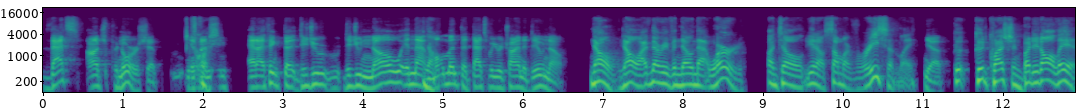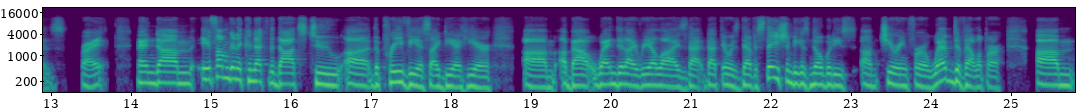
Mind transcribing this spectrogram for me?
that's entrepreneurship you Of know what course. I mean? and i think that did you did you know in that No. moment that that's what you were trying to do no No, no, I've never even known that word until you know somewhat recently. yeah Good, good question, but it all is right. And um, if I'm going to connect the dots to uh, the previous idea here um, about when did I realize that that there was devastation because nobody's um, cheering for a web developer. Um,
